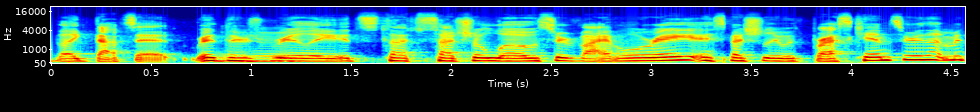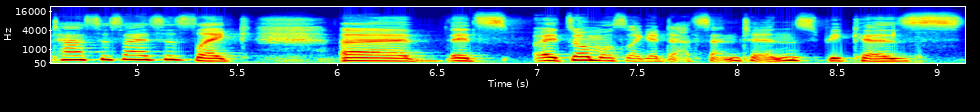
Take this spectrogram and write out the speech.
like that's it. There's Mm-hmm. really it's such such a low survival rate, especially with breast cancer that metastasizes. Like uh it's it's almost like a death sentence because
